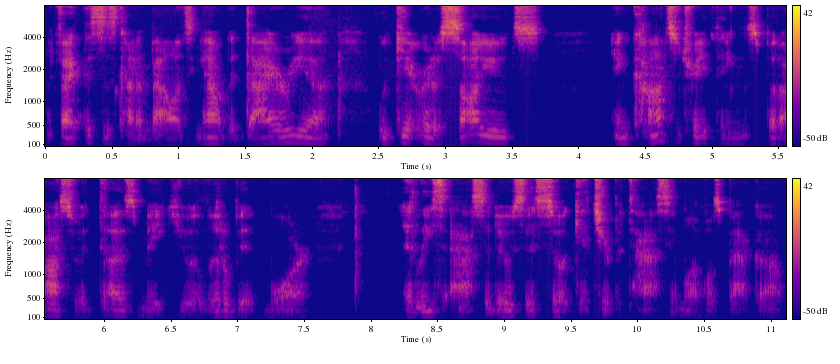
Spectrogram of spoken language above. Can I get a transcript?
In fact, this is kind of balancing out. The diarrhea would get rid of solutes and concentrate things, but also it does make you a little bit more, at least acidosis, so it gets your potassium levels back up.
